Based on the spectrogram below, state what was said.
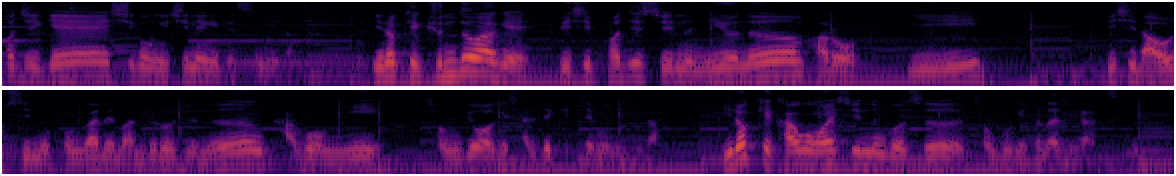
퍼지게 시공이 진행이 됐습니다. 이렇게 균등하게 빛이 퍼질 수 있는 이유는 바로 이 빛이 나올 수 있는 공간을 만들어주는 가공이 정교하게 잘 됐기 때문입니다. 이렇게 가공할 수 있는 것은 전국에 흔하지가 않습니다.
